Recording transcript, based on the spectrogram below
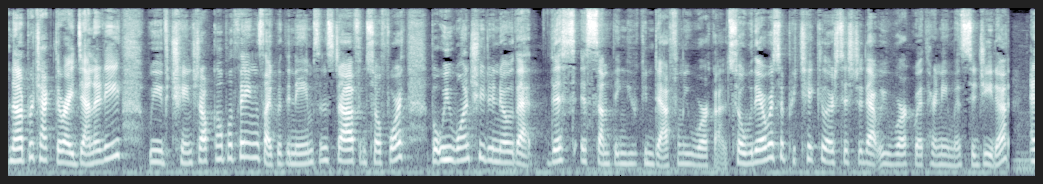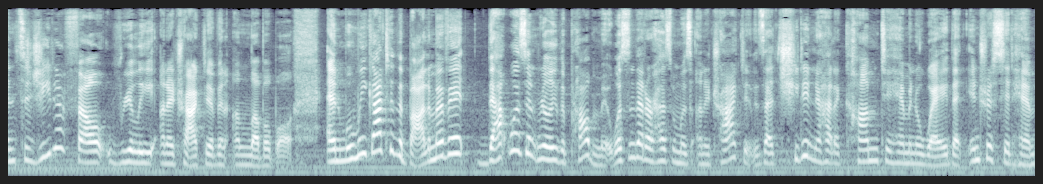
now to protect their identity. We've changed up a couple things like with the names and stuff and so forth but we want you to know that this is something you can definitely work on. So there was a particular sister that we work with. Her name is sajida. And sajida felt really unattractive and unlovable. And when we got to the bottom of it that wasn't really the problem. It wasn't that her husband was unattractive. It's that she didn't know how to come to him in a way that interested him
